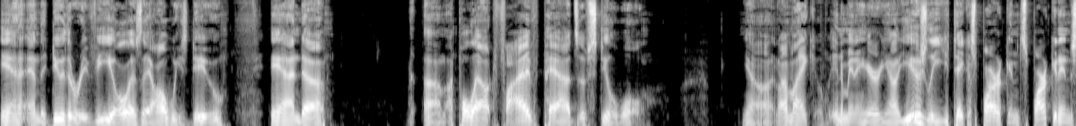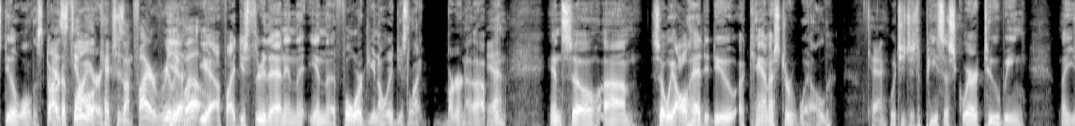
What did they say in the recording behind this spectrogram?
and, and they do the reveal as they always do. And, uh, um, I pull out five pads of steel wool. You know, and I'm like, wait a minute here. You know, usually you take a spark and spark it into steel wool to start Yeah, a steel fire. wool catches on fire really yeah, well. Yeah, if I just threw that in the in the forge, you know, it'd just like burn up. Yeah. And and so um so we all had to do a canister weld, Okay. which is just a piece of square tubing. Now you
